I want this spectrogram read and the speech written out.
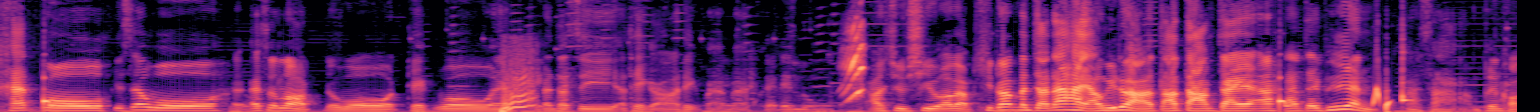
แคทโวพิซเซลโวเอ็กซ์ลอดเดอะโวเทคโวแฟนตาซีอะเทคเหรออะเทคไปไปเผื่อได้ลุงเอาชิวๆเอาแบบคิดว่ามันจะได้เอางี้ด้วยอะตามตามใจอะตามใจเพื่อนอะสามเพื่อนขอ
